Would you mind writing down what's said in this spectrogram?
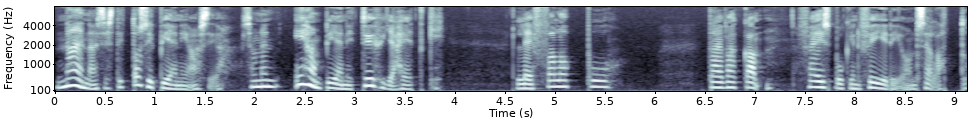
näennäisesti tosi pieni asia. Semmoinen ihan pieni tyhjä hetki. Leffa loppuu. Tai vaikka Facebookin feedi on selattu.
